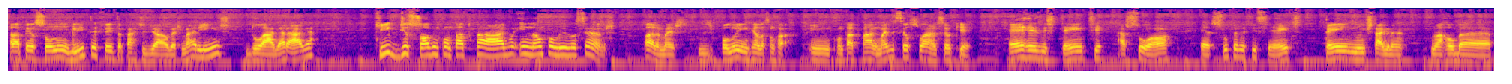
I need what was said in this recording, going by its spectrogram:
ela pensou num glitter feito a partir de algas marinhas, do agar-agar, que dissolve em contato com a água e não polui os oceanos. Ora, mas polui em relação a, em contato com a água, mas e seu suar, não sei o que? É resistente a suor, é super eficiente. Tem no Instagram, no arroba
